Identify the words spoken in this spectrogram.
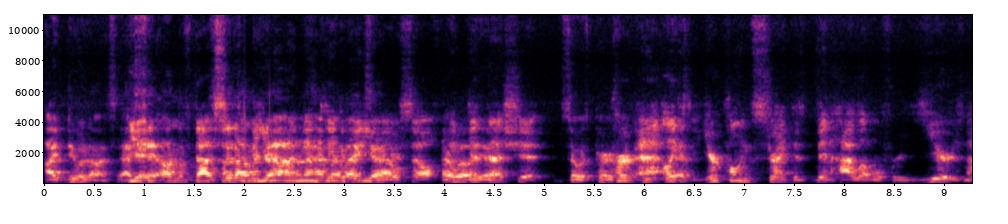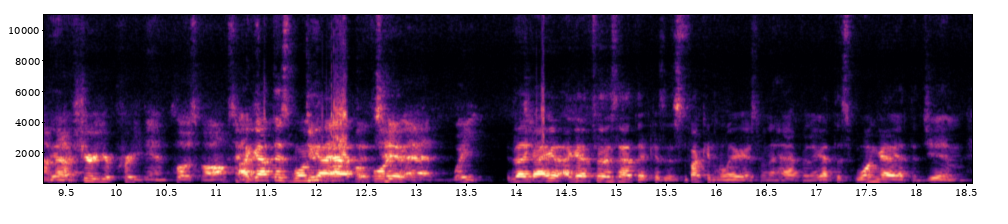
I do it honestly. I Yeah, sit on the That's I sit on the you know what ground I and? I have Take my a legs video of out, yourself I and will, get yeah. that shit so it's perfect. perfect. And I, like I Yeah. said, your pulling strength has been high level for years now. man. Yeah. I'm sure you're pretty damn close, but all I'm saying I got this one guy that before you add weight. Like I, got- I gotta throw this out there because it's fucking hilarious when it happened. I got this one guy at the gym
